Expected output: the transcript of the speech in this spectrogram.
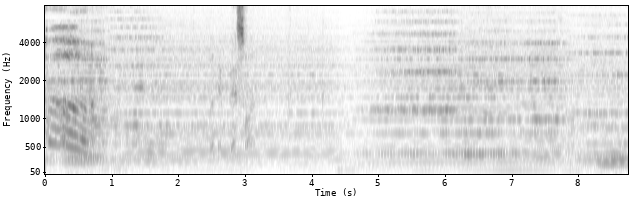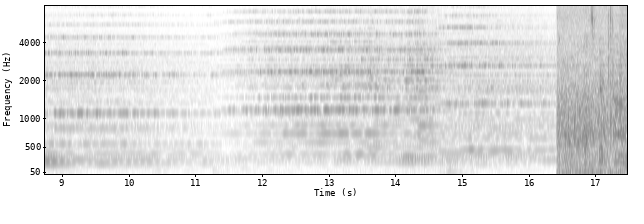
Oh. Look at this one. That's big time.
